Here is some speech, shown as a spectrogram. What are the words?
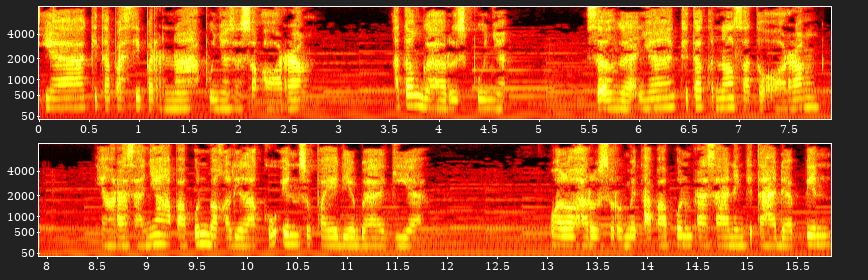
Ya, kita pasti pernah punya seseorang, atau nggak harus punya. Seenggaknya kita kenal satu orang yang rasanya apa pun bakal dilakuin supaya dia bahagia. Walau harus rumit apa pun perasaan yang kita hadapin,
